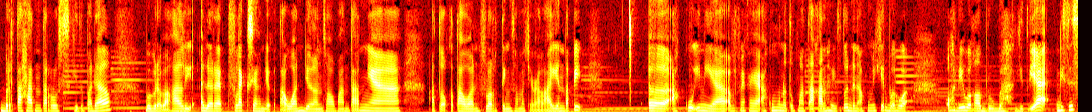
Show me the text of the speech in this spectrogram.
bertahan terus gitu. Padahal beberapa kali ada red flags yang dia ketahuan jalan sama mantannya atau ketahuan flirting sama cewek lain. Tapi uh, aku ini ya apa kayak aku menutup mata akan hal itu dan aku mikir bahwa oh dia bakal berubah gitu. Ya this is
